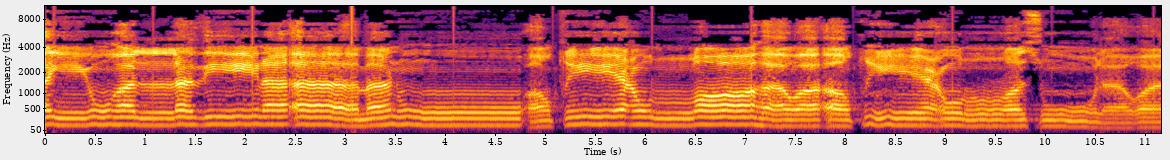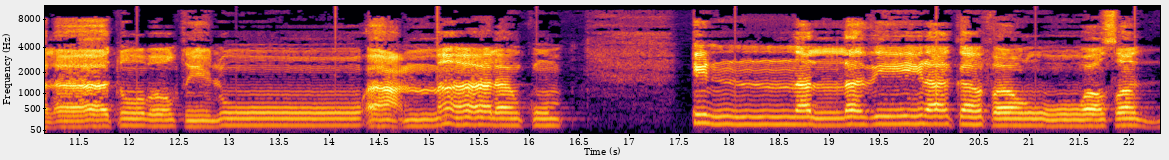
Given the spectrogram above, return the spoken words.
أيها الذين آمنوا أطيعوا الله وأطيعوا الرسول ولا تبطلوا أعمالكم إن الذين كفروا وصدوا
